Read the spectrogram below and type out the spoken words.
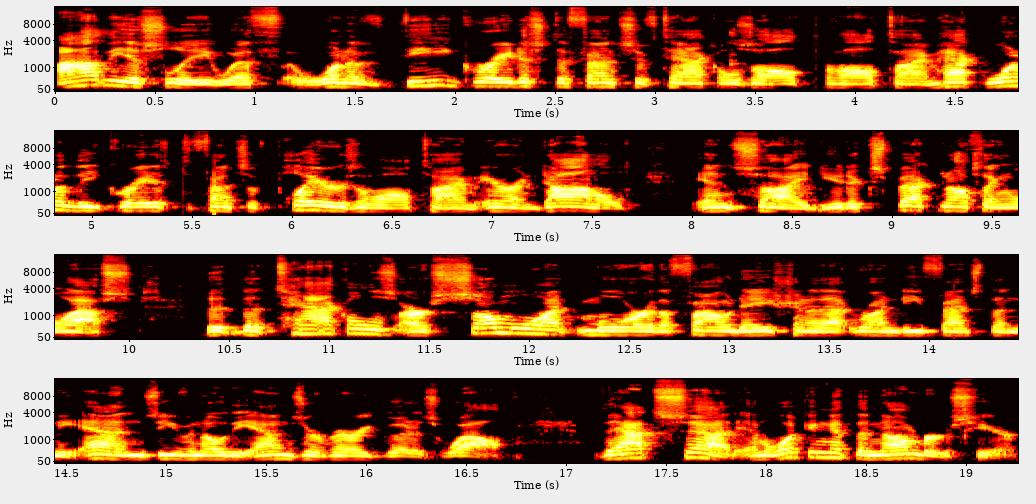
obviously with one of the greatest defensive tackles all, of all time heck one of the greatest defensive players of all time aaron donald inside. You'd expect nothing less. The, the tackles are somewhat more the foundation of that run defense than the ends, even though the ends are very good as well. That said, and looking at the numbers here,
